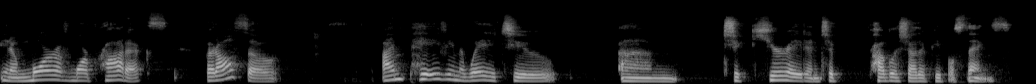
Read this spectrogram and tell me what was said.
you know more of more products but also I'm paving the way to um, to curate and to publish other people's things.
